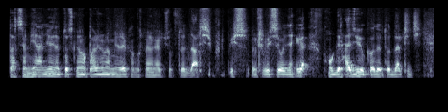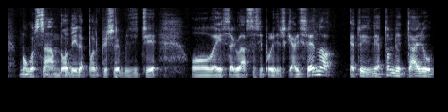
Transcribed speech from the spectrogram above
pa sam ja njoj na to skrenuo pažnju, nam je rekla, gospodin Gačić, to je Dačić potpisao. Znači, mi se od njega ograđuju kao da je to Dačić mogo sam da, da potpiše bez ičije ovaj, saglasnosti političke. Ali svejedno, eto i na tom detalju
